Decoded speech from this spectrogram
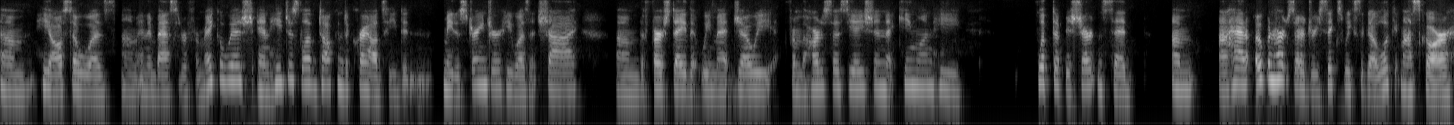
um, he also was um, an ambassador for Make a Wish, and he just loved talking to crowds. He didn't meet a stranger, he wasn't shy. Um, the first day that we met Joey from the Heart Association at Keeneland, he flipped up his shirt and said, um, I had open heart surgery six weeks ago. Look at my scar.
